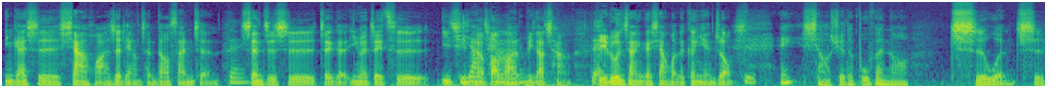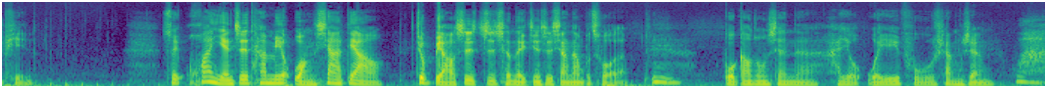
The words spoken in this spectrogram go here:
应该是下滑是两成到三成，对，甚至是这个，因为这次疫情还有包括比较长，理论上应该下滑的更严重。是，哎，小学的部分哦，持稳持平，所以换言之，它没有往下掉，就表示支撑的已经是相当不错了。嗯，国高中生呢，还有微幅上升。哇。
